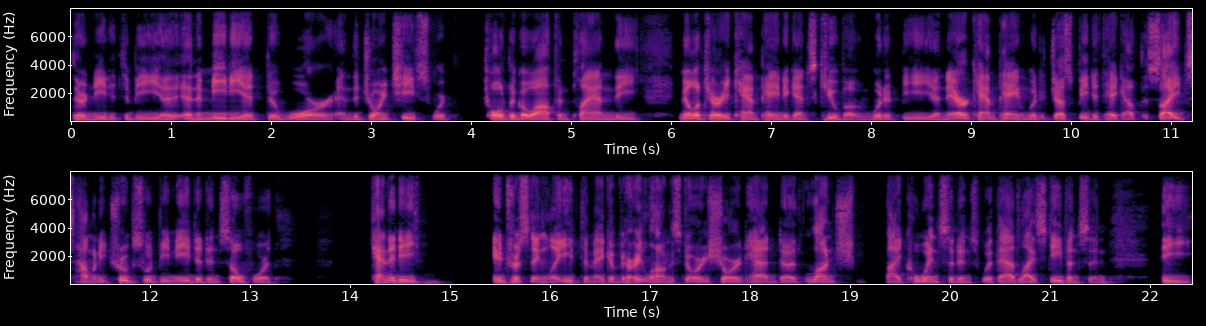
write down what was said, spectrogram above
there needed to be a, an immediate uh, war. And the Joint Chiefs were told to go off and plan the military campaign against Cuba. Would it be an air campaign? Would it just be to take out the sites? How many troops would be needed, and so forth? Kennedy interestingly, to make a very long story short, had uh, lunch by coincidence with Adlai Stevenson, the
